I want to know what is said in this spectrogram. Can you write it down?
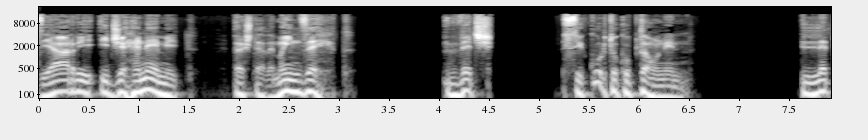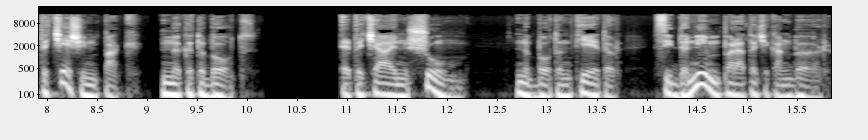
zjarri i xhehenemit është edhe më i nxehtë. Veç, sikur të kuptonin, le të qeshin pak në këtë botë, e të qajnë shumë në botën tjetër, si dënim për atë që kanë bërë.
